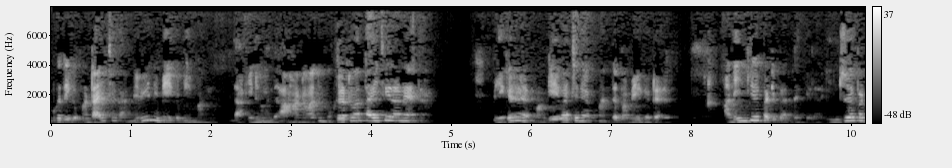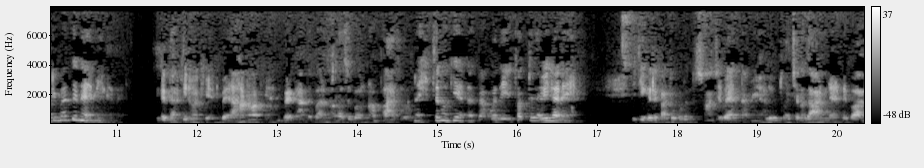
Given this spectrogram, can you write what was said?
මොකද ඒක මට අයිති ගන්න නෙවෙයි මේක මේ මම දකින්නවද අහනවද මොකකටවත් අයිති කරලා නැහැ. මේක මගේ වචනයක් මන්දම මේකට අනින්ද්‍රිය ප්‍රතිබද්ධ කියලා. ඉන්ද්‍රිය ප්‍රතිබද්ධ නෑ මේකට. ඒක දකින්නවා කියන්නේ බෑ අහනවා කියන්නේ බෑ ගඳ බලනවා රස බලනවා පහස බලනවා හිතනවා කියන්නේ බෑ මොකද මේ තත්ත්වෙ ඇවිල්ලා නැහැ. ඉතිකට කටුකුරුන් සංජය බෑන්න මේ අලුත් වචන දාන්න යන්න එපා.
